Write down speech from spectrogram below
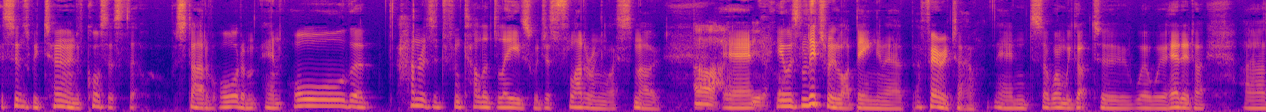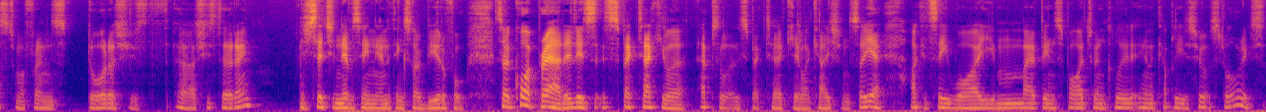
as soon as we turned, of course, it's the start of autumn, and all the hundreds of different coloured leaves were just fluttering like snow. Oh, and beautiful. it was literally like being in a, a, fairy tale. And so when we got to where we were headed, I, I asked my friend's daughter, she's uh, she's 13, she said she'd never seen anything so beautiful. So quite proud. It is spectacular, absolutely spectacular location. So yeah, I could see why you may have been inspired to include it in a couple of your short stories.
